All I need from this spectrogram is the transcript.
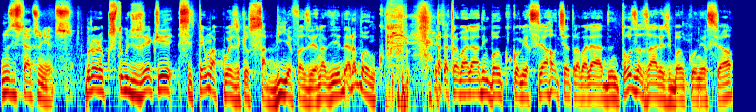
nos Estados Unidos? Bruno, eu costumo dizer que se tem uma coisa que eu sabia fazer na vida era banco. Eu tinha trabalhado em banco comercial, tinha trabalhado em todas as áreas de banco comercial,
